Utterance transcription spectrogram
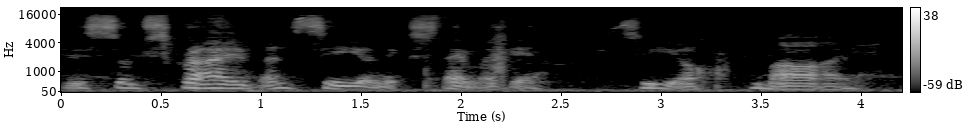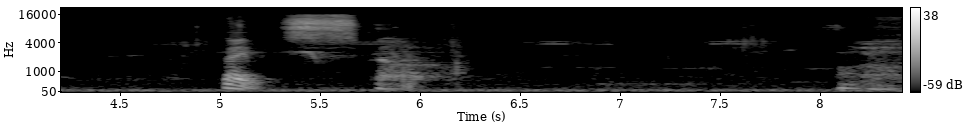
Please subscribe and see you next time again. See you. Bye. Thanks. Yeah.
